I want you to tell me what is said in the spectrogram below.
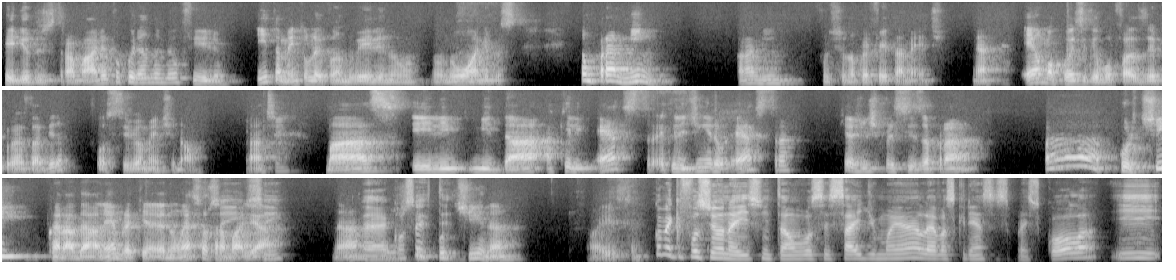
períodos de trabalho, eu estou cuidando do meu filho e também estou levando ele no, no, no ônibus. Então, para mim, para mim, funcionou perfeitamente. Né? É uma coisa que eu vou fazer pro resto da vida? Possivelmente não. Tá? Mas ele me dá aquele extra, aquele dinheiro extra que a gente precisa para curtir o Canadá. Lembra que não é só trabalhar. Sim. Né? É, com certeza. Curtir, né? Isso. Como é que funciona isso? Então, você sai de manhã, leva as crianças para a escola e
